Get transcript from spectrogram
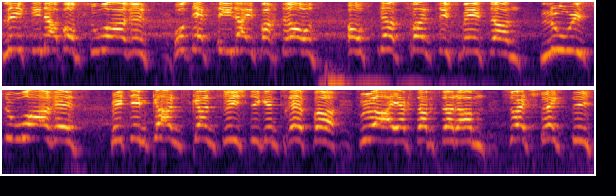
legt ihn ab auf Suarez und er zieht einfach draus auf knapp 20 Metern. Luis Suarez mit dem ganz, ganz wichtigen Treffer für Ajax Amsterdam. Suat streckt sich,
